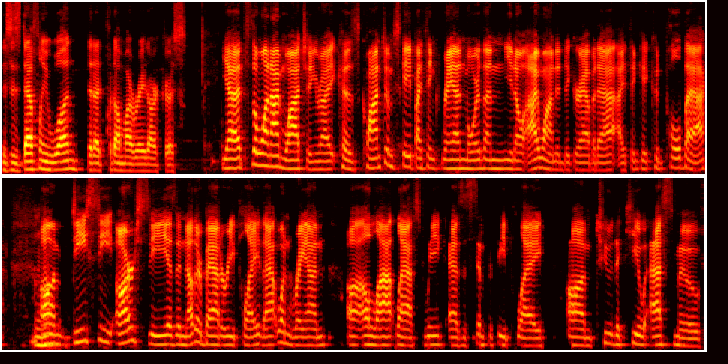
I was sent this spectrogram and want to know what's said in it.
This is definitely one that I'd put on my radar, Chris. Yeah, it's the one I'm watching, right? Because QuantumScape, I think, ran more than you know I wanted to grab it at. I think it could pull back. Mm-hmm. Um, DCRC is another battery play. That one ran uh, a lot last week as a sympathy play um, to the QS move,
